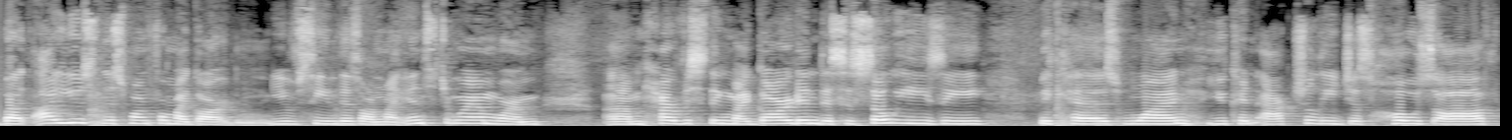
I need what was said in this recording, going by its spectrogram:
But I use this one for my garden. You've seen this on my Instagram where I'm um, harvesting my garden. This is so easy because one, you can actually just hose off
